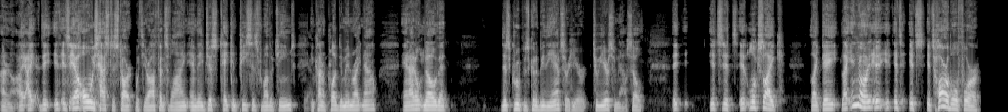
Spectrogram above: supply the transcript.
I don't know. I, I the, it, it, always has to start with your offensive line, and they've just taken pieces from other teams yeah. and kind of plugged them in right now. And I don't know that this group is going to be the answer here two years from now. So it it's it's it looks like like they like you know it, it, it's it's it's horrible for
